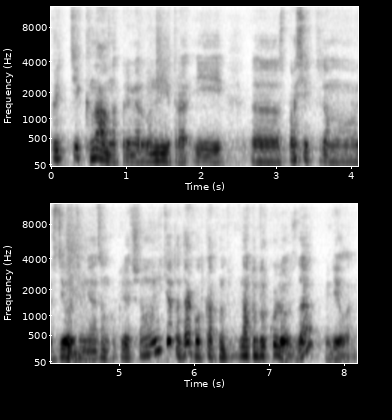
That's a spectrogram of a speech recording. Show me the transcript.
прийти к нам, например, в инвитро и э, спросить, там, сделайте мне оценку клеточного иммунитета, да, вот как на, на туберкулез, да, делаем.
